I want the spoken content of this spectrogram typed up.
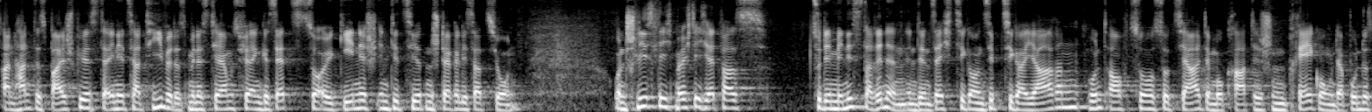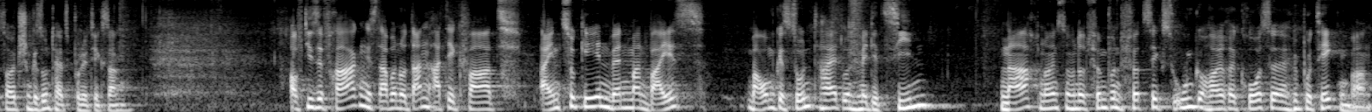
anhand des Beispiels der Initiative des Ministeriums für ein Gesetz zur eugenisch indizierten Sterilisation. Und schließlich möchte ich etwas zu den Ministerinnen in den 60er und 70er Jahren und auch zur sozialdemokratischen Prägung der bundesdeutschen Gesundheitspolitik sagen. Auf diese Fragen ist aber nur dann adäquat einzugehen, wenn man weiß, warum Gesundheit und Medizin nach 1945 so ungeheure große Hypotheken waren.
